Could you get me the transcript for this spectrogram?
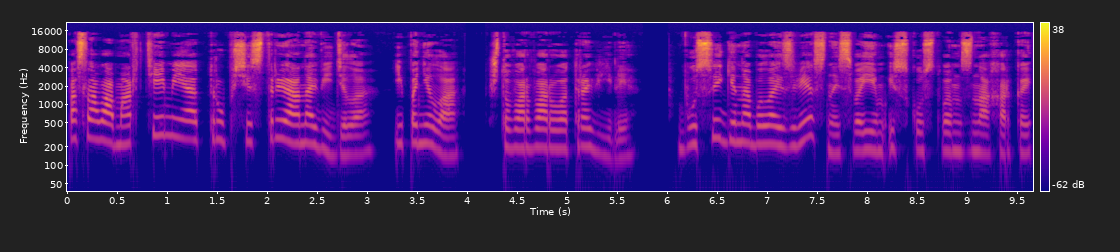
По словам Артемия, труп сестры она видела и поняла, что Варвару отравили. Бусыгина была известной своим искусством знахаркой,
